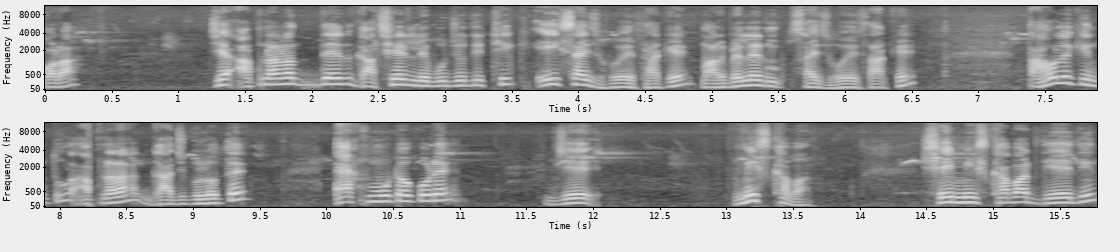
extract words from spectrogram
করা, যে আপনাদের গাছের লেবু যদি ঠিক এই সাইজ হয়ে থাকে, মার্বেলের সাইজ হয়ে থাকে, তাহলে কিন্তু আপনারা গাছগুলোতে এক মুঠো করে যে মিক্স খাবার, সেই মিক্স খাবার দিয়ে দিন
